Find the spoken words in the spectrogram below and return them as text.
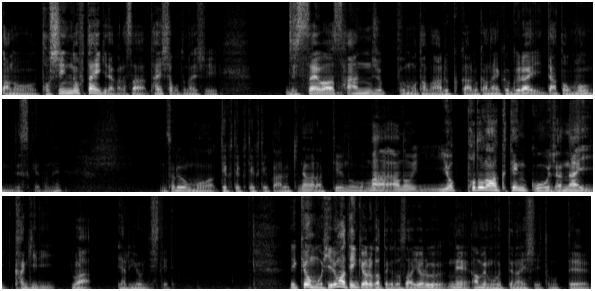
あの、都心の2駅だからさ、大したことないし、実際は30分も多分歩くか歩かないかぐらいだと思うんですけどね。それをもうテクテクテクテク歩きながらっていうのをまああのよっぽどの悪天候じゃない限りはやるようにしてて。で今日も昼間天気悪かったけどさ夜ね雨も降ってないしと思って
